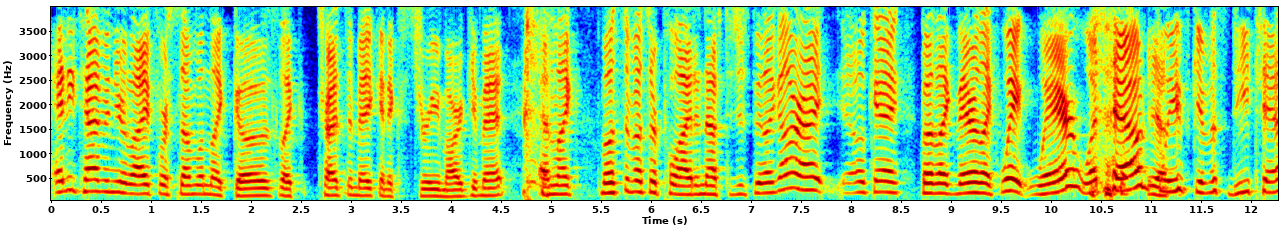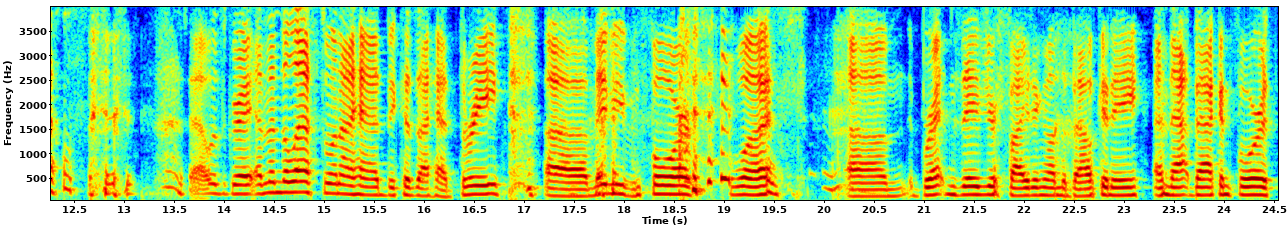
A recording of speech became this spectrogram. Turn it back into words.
any time in your life where someone like goes, like tries to make an extreme argument, and like most of us are polite enough to just be like, All right, okay. But like they're like, Wait, where? What town? Yeah. Please give us details. that was great. And then the last one I had, because I had three, uh, maybe even four, was um, Brett and Xavier fighting on the balcony and that back and forth.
